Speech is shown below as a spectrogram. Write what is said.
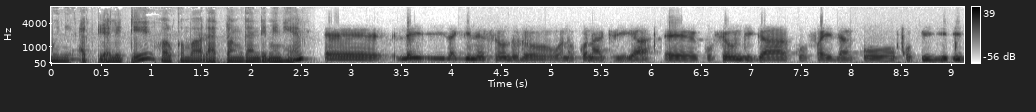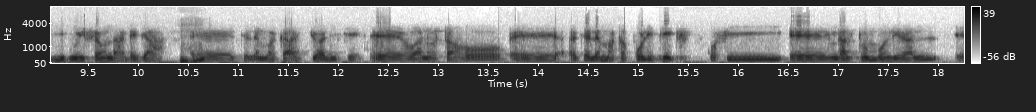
woni actualité holko mbawɗa tongande min hen. E leydi laggine fewdo ɗo wono conacry ga e ko fewndi ga ko fayda ko ko piiji ɗiɗi ɓuuri fewndade ga mhm. e télémaka actualité. E wano taho e télémaka politique ko fi e ngal tumbodiral e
